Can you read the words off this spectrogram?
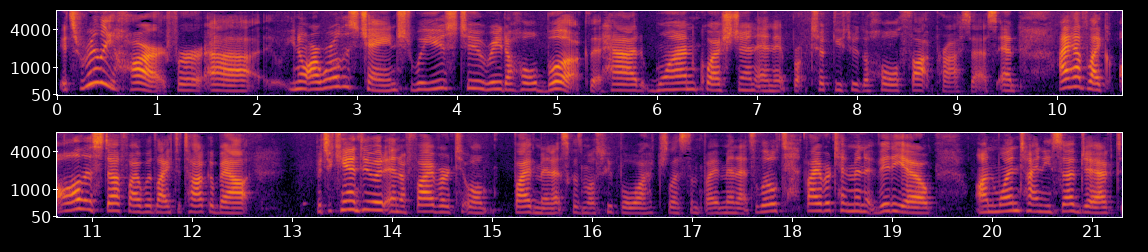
It's really hard for uh, you know our world has changed. We used to read a whole book that had one question and it took you through the whole thought process. And I have like all this stuff I would like to talk about, but you can't do it in a five or two, well five minutes because most people watch less than five minutes. A little five or ten minute video on one tiny subject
